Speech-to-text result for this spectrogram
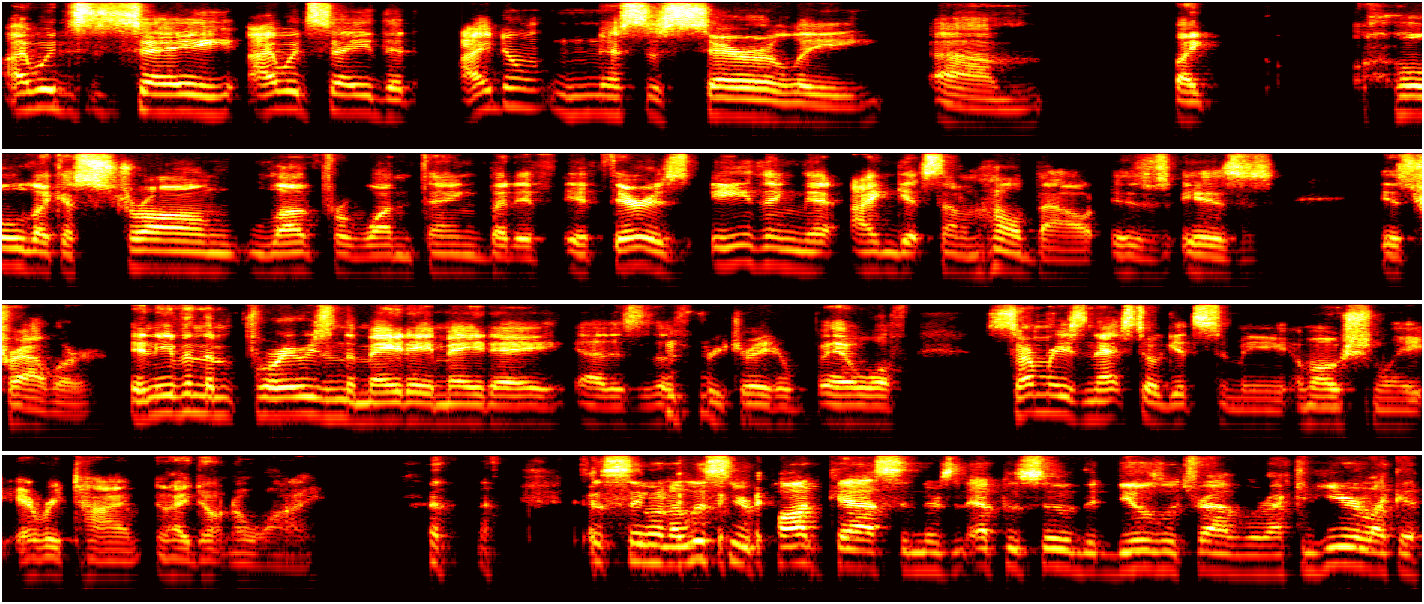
I would say I would say that I don't necessarily um, like hold like a strong love for one thing, but if if there is anything that I can get sentimental about is is is Traveller, and even the for a reason the Mayday Mayday. Uh, this is the free trader Beowulf. Some reason that still gets to me emotionally every time, and I don't know why. Just say when I listen to your podcast and there's an episode that deals with Traveller, I can hear like a,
